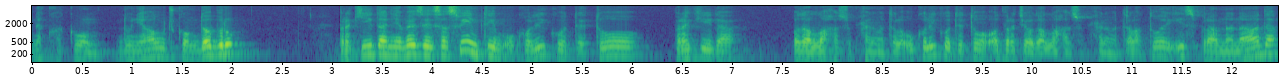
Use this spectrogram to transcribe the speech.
nekakvom dunjalučkom dobru, prekidanje veze sa svim tim ukoliko te to prekida od Allaha subhanahu wa ta'ala, ukoliko te to odvraća od Allaha subhanahu wa ta'ala, to je ispravna nada,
